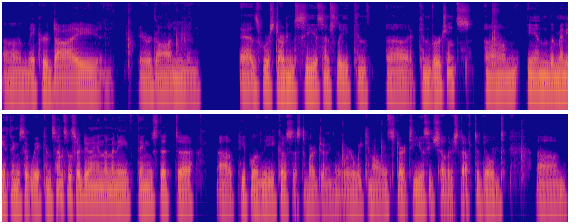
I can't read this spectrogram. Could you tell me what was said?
uh, uh, MakerDAI and Aragon. And as we're starting to see essentially con convergence um, in the many things that we at ConsenSys are doing and the many things that uh, people in the ecosystem are doing where we can all start to use each other's stuff to build um,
